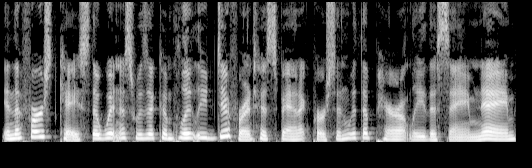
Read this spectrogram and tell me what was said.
In the first case, the witness was a completely different Hispanic person with apparently the same name,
